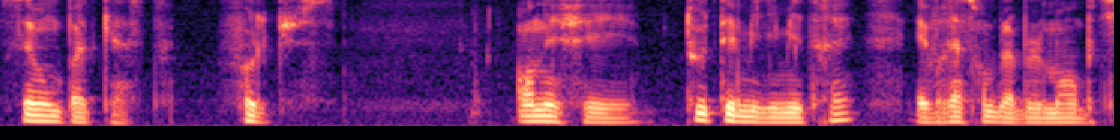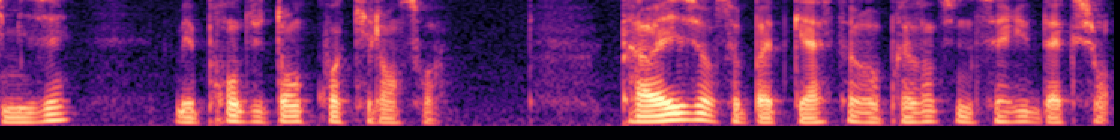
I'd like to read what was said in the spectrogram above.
c'est mon podcast, Focus. En effet, tout est millimétré et vraisemblablement optimisé, mais prend du temps quoi qu'il en soit. Travailler sur ce podcast représente une série d'actions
